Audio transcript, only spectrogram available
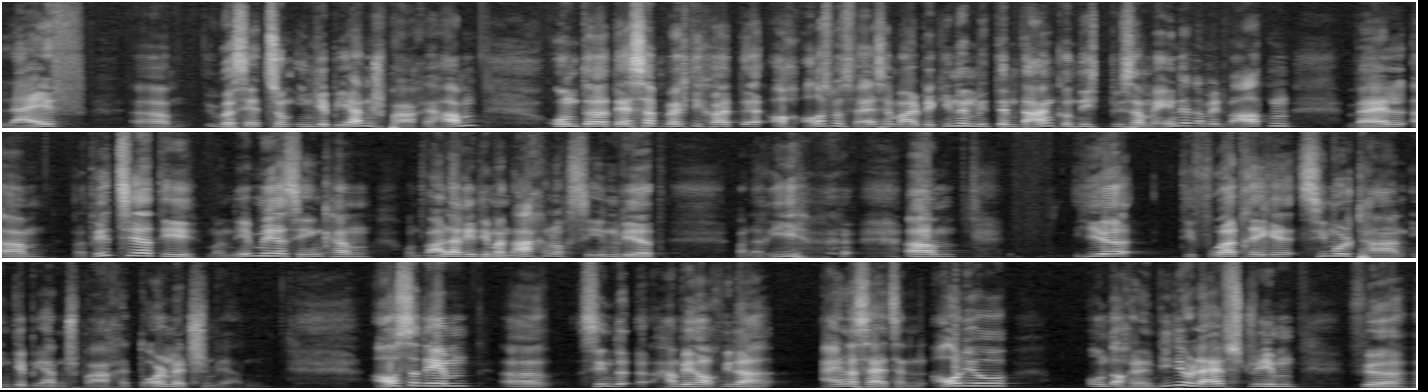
Live-Übersetzung äh, in Gebärdensprache haben. Und äh, deshalb möchte ich heute auch ausnahmsweise mal beginnen mit dem Dank und nicht bis am Ende damit warten, weil ähm, Patricia, die man neben mir sehen kann, und Valerie, die man nachher noch sehen wird, Valerie, ähm, hier die Vorträge simultan in Gebärdensprache dolmetschen werden. Außerdem äh, sind, haben wir auch wieder einerseits einen Audio- und auch einen Video-Livestream für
